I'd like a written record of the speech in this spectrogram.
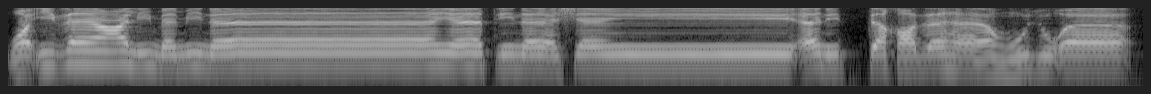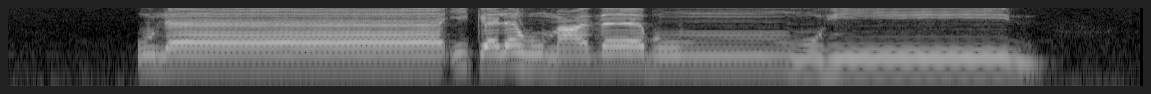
واذا علم من اياتنا شيئا اتخذها هزوا اولئك لهم عذاب مهين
